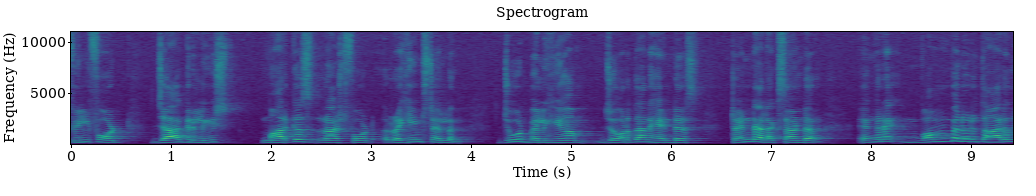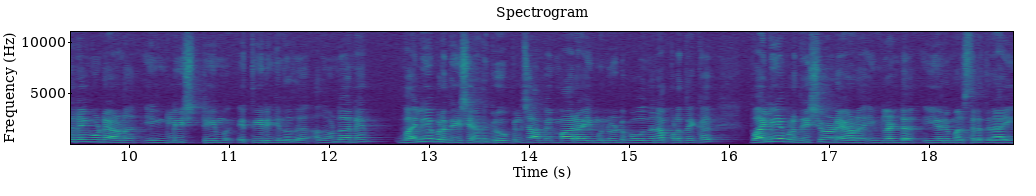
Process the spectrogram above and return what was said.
ഫിൽ ഫോർഡ് Jack Grealish Marcus Rashford Raheem Sterling Jude Bellingham Jordan Henderson Trent Alexander എങ്ങനെ വമ്പൻ ഒരു താരനിരയും കൂടെയാണ് ഇംഗ്ലീഷ് ടീം എത്തിയിരിക്കുന്നത്. അതുകൊണ്ട് തന്നെ വലിയ പ്രതീക്ഷയാണ്. ഗ്രൂപ്പിൽ ചാമ്പ്യന്മാരായി മുന്നോട്ട് പോകുന്നതിനപ്പുറത്തേക്ക് വലിയ പ്രതീക്ഷയോടെയാണ് ഇംഗ്ലണ്ട് ഈ ഒരു മത്സരത്തിനായി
